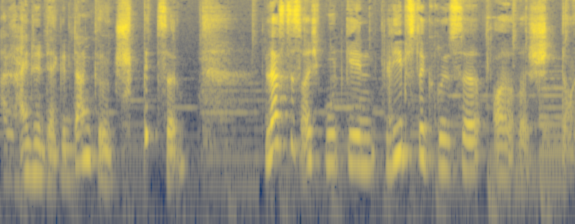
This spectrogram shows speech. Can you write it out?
Alleine der Gedanke, spitze. Lasst es euch gut gehen. Liebste Grüße, eure Stolli.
